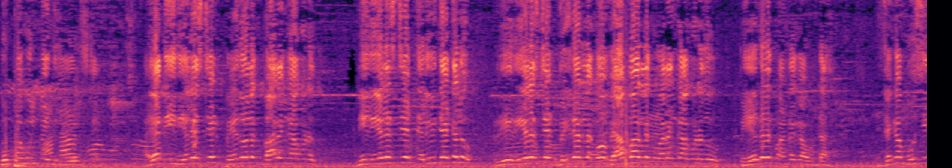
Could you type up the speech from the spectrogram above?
కుప్పగూలిపోయింది రియల్ ఎస్టేట్. అయ్యా నీ రియల్ ఎస్టేట్ పేదోళ్ళకు భారం కాకూడదు. నీ రియల్ ఎస్టేట్ తెలివితేటలు రియల్ ఎస్టేట్ బిల్డర్లకు వ్యాపారులకు వరం కాకూడదు. పేదలకు అండగా ఉండాలి. నిజంగా మూసీ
